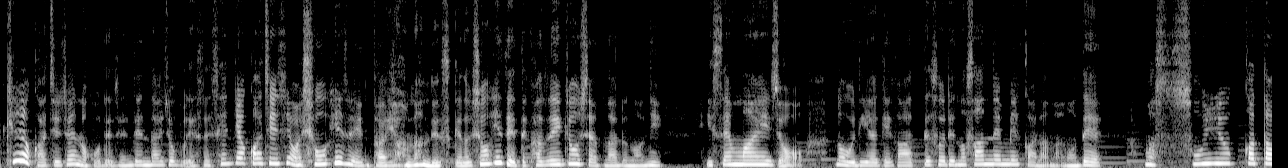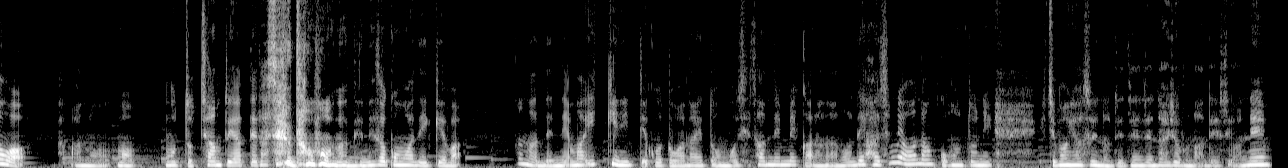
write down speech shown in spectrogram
980円の方で全然大丈夫ですね。1280円は消費税対応なんですけど、消費税って課税業者になるのに、1000万円以上の売り上げがあって、それの3年目からなので、まあそういう方は、あの、まあもっとちゃんとやってらっしゃると思うのでね、そこまでいけば。なのでね、まあ一気にっていうことはないと思うし、3年目からなので、初めはなんか本当に一番安いので全然大丈夫なんですよね。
